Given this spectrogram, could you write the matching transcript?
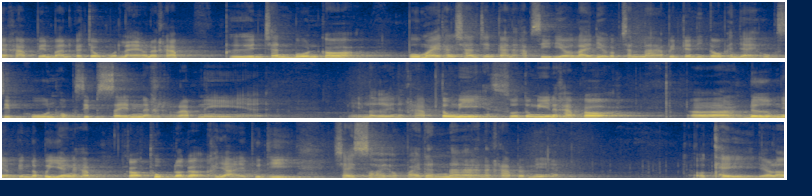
นะครับ เป็นบานกระจกหมดแล้วนะครับ พื้นชั้นบนก็ปูใหม่ทั้งชั้นเช่นกันนะครับ สีเดียวลายเดียวกับชั้นล่างเป็นแกนิโต้แผ่นใหญ่ 60คูณ60 เซนนะครับนี่นี่เลยนะครับ ตรงนี้ส่วนตรงนี้นะครับก็ เเดิมเนี่ยเป็นระเบียงนะครับ ก็ทุบแล้วก็ขยายพื้นที่ใช้ซอยออกไปด้านหน้านะครับ แบบนี้ โอเค เดี๋ยวเรา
